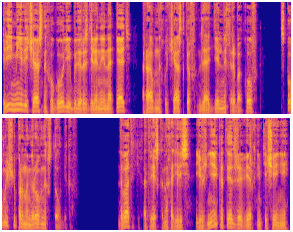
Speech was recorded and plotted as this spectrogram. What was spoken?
Три мили частных угодий были разделены на пять равных участков для отдельных рыбаков с помощью пронумерованных столбиков. Два таких отрезка находились южнее коттеджа в верхнем течении,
